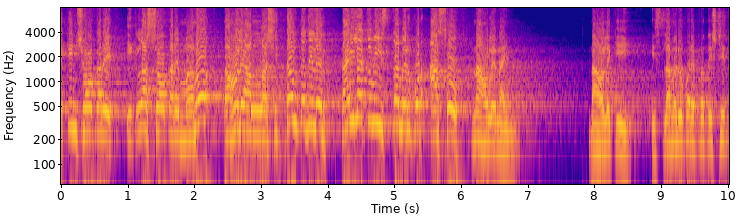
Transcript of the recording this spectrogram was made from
একিন সহকারে ইকলাস সহকারে মানো, তাহলে আল্লাহ সিদ্ধান্ত দিলেন, তাইলে তুমি ইসলামের উপর আসো, না হলে নাই। না হলে কি? ইসলামের উপরে প্রতিষ্ঠিত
